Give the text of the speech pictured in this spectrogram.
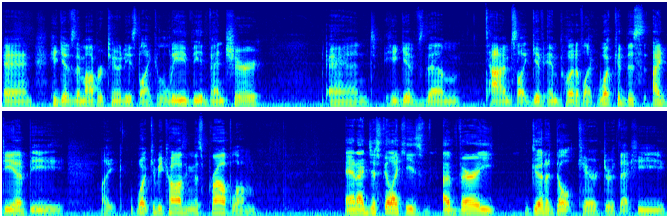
and he gives them opportunities to, like lead the adventure and he gives them times like give input of like what could this idea be? Like what could be causing this problem? And I just feel like he's a very good adult character that he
